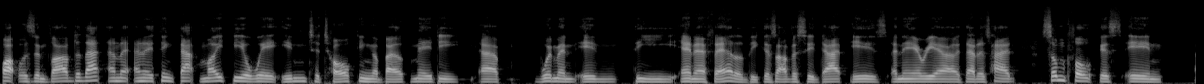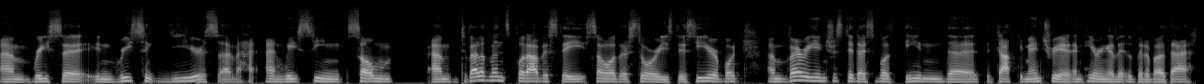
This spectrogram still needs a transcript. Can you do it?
what was involved in that, and and I think that might be a way into talking about maybe uh, women in the NFL because obviously that is an area that has had some focus in um, recent in recent years, um, and we've seen some um, developments, but obviously some other stories this year. But I'm very interested, I suppose, in the the documentary and hearing a little bit about that.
